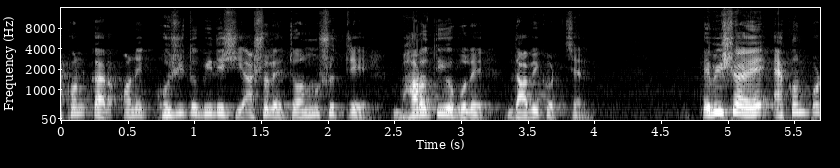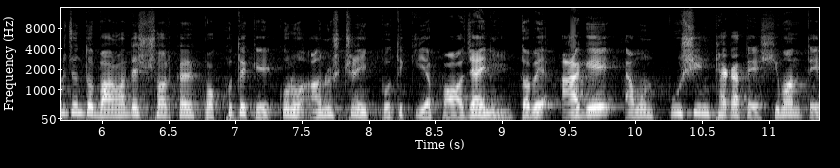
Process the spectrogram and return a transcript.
এখনকার অনেক ঘোষিত বিদেশি আসলে জন্মসূত্রে ভারতীয় বলে দাবি করছেন। এ বিষয়ে এখন পর্যন্ত বাংলাদেশ সরকারের পক্ষ থেকে কোনো আনুষ্ঠানিক প্রতিক্রিয়া পাওয়া যায়নি। তবে আগে এমন পুশিন ঠেকাতে সীমান্তে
